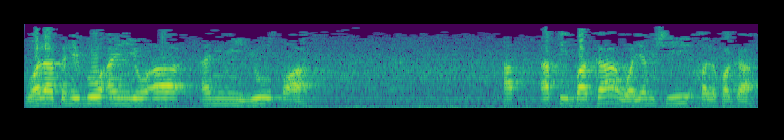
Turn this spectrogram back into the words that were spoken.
Wala tuhibu an yu'a an yuta. Aqibaka wa yamshi khalfaka.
